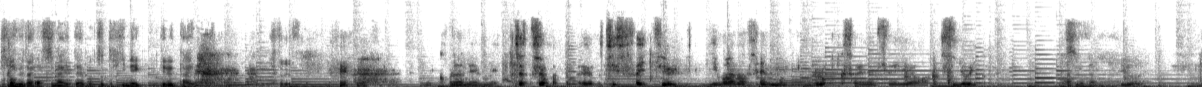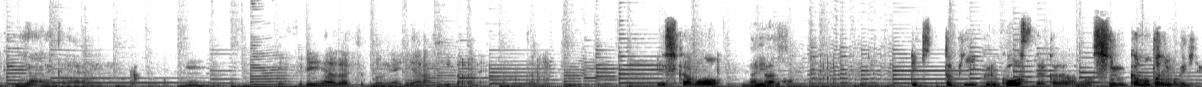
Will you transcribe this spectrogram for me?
切り札にしないタイプのちょっとひねってるタイプの人ですか？これはね、めっちゃ強かった。え実際強い。2マナ1000のブロックされないスレイヤーは強い。強いね強い。いやね。うん。プレイヤーがちょっとね、いやらしいからね、本でしかも、何がリキッドピープルゴーストだから、あの進化元にもできる。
